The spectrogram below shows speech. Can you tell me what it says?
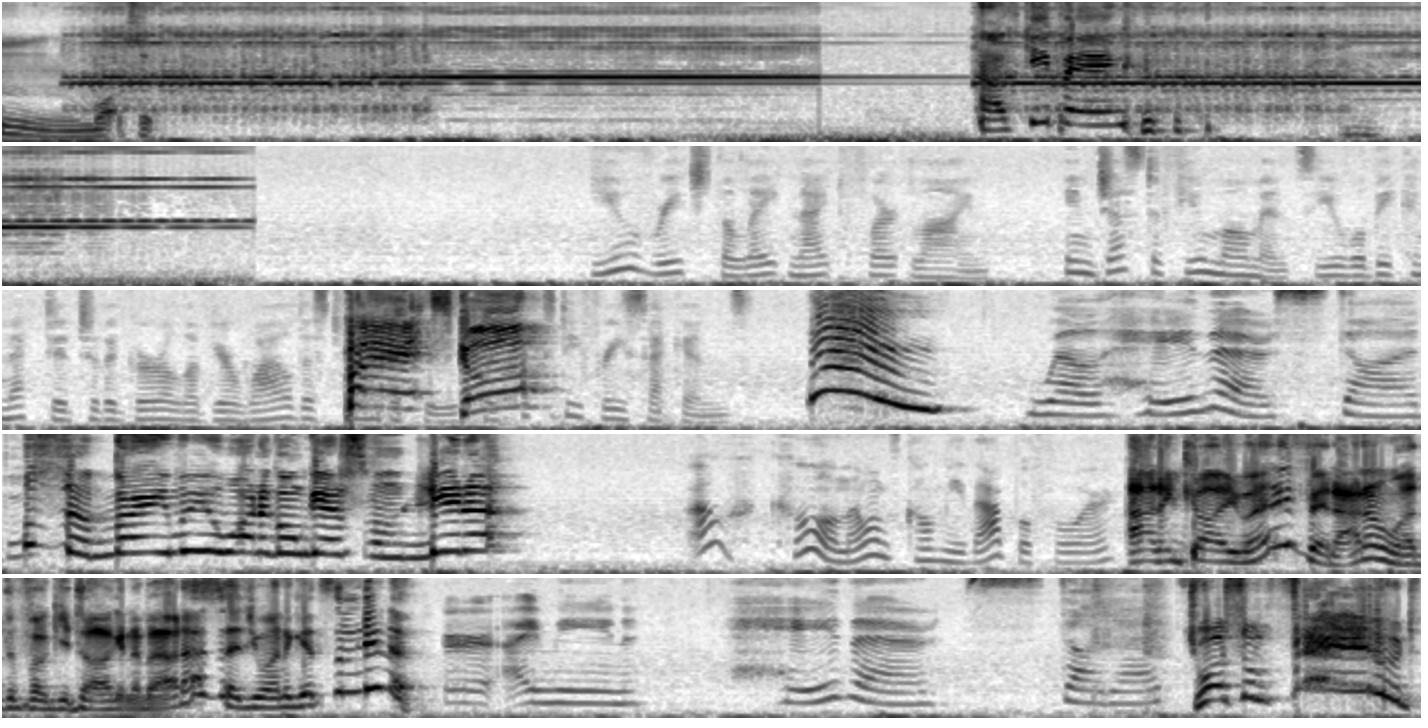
Hmm, what's it? Housekeeping! You've reached the late night flirt line. In just a few moments, you will be connected to the girl of your wildest Hey, fantasies for Scott! 60 seconds. Woo! Well, hey there, stud. What's up, baby? You wanna go get some dinner? Cool. No one's called me that before. I didn't call you anything. I don't know what the fuck you're talking about. I said you want to get some dinner. Er, I mean, hey there, studette. Do you want some food?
